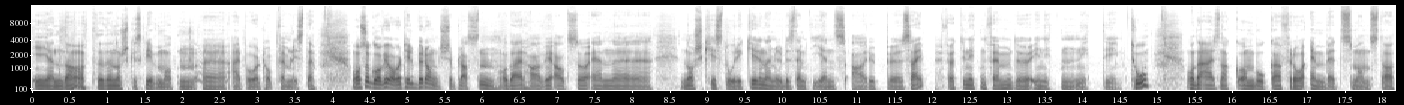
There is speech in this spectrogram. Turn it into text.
igjen da at den norske skrivemåten uh, er på vår topp fem-liste. Og så går vi over til bronseplassen, og der har vi altså en norsk historiker, nærmere bestemt Jens Arup Seip, født i 1905, død i 1990. 1992. Og det er snakk om boka 'Fra embetsmannsstat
